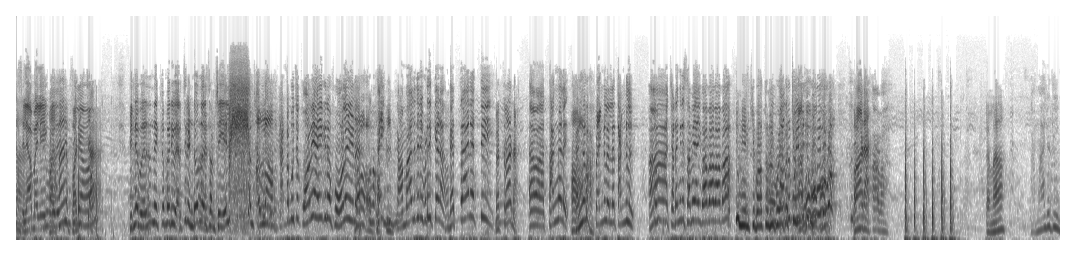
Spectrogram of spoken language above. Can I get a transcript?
അസ്സലാമലൈക്കും പഠിച്ച? പിന്നെ വെറുതെ നിൽക്കുമ്പോ ഒരു വിരച്ചിലുണ്ടോന്ന് ഒരു സംശയം. കണ്ടപൂച്ച കൊറേ ആയിങ്ങനെ ഫോളോ ചെയ്യണേ. കമാലത്തിന് ഇവിടെ നിൽക്കണം. മെത്രാനെത്തി മെത്രാനാ? ആ, തങ്ങൾ? പെങ്ങളല്ല തങ്ങൾ. ആ ചടങ്ങിന് സമയമായി വാ വാ വാ വാ. ഇനി എനിക്ക് ബാത്റൂമിൽ പോയി. വാടാ. കണ്ണാ. കമാലുദ്ദീൻ.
